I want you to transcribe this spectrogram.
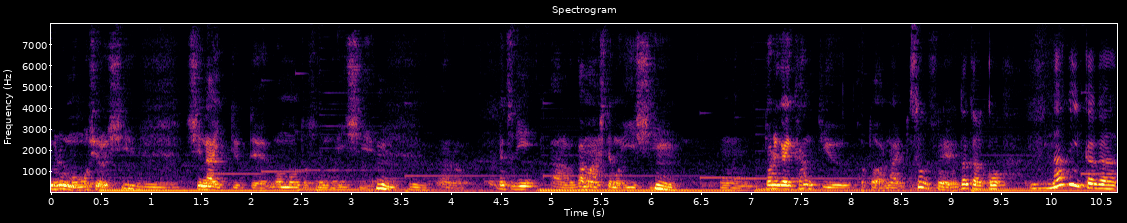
うん、も面白いし、うん、しないって言って悶々とするのもいいし、うんうん、あの別にあの我慢してもいいし、うんどれがいかんっていうことはない、そうそう。だからこう何かが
